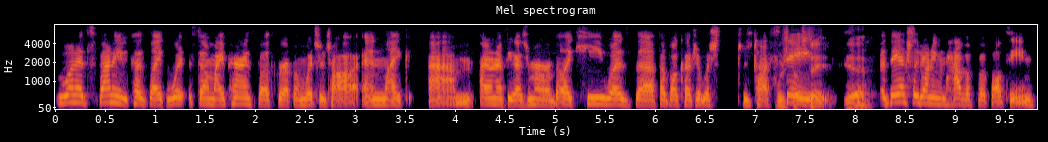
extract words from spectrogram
When it's funny because like so my parents both grew up in Wichita and like um I don't know if you guys remember but like he was the football coach at Wichita State. Wichita State, yeah. But they actually don't even have a football team.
